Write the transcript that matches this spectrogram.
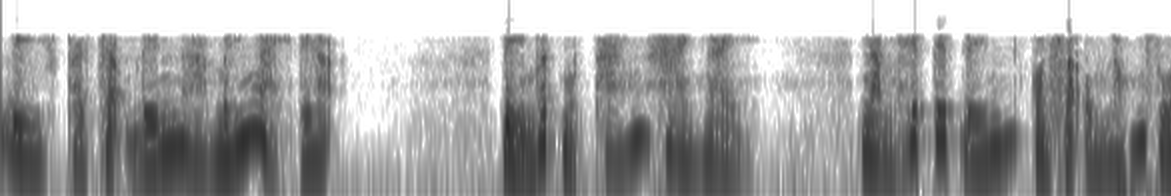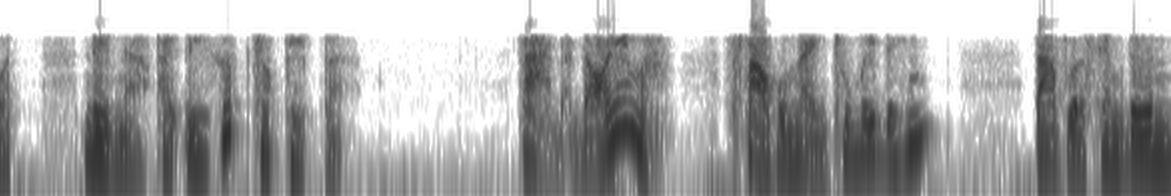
đi phải chậm đến à, mấy ngày đấy ạ. Đi mất một tháng hai ngày, nằm hết Tết đến còn sợ ông nóng ruột, nên là phải đi gấp cho kịp ạ. Ta đã đói mà, sao hôm nay chú mới đến? Ta vừa xem đơn,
